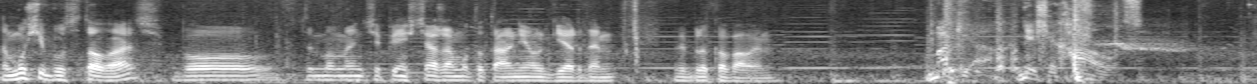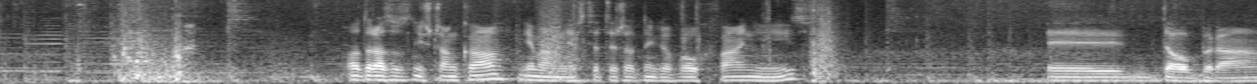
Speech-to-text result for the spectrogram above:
No musi boostować, bo w tym momencie pięściarza mu totalnie Olgierdem wyblokowałem. Magia niesie chaos. Od razu zniszczonko. Nie mam niestety żadnego wołchwa, nic. Yy, dobra.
